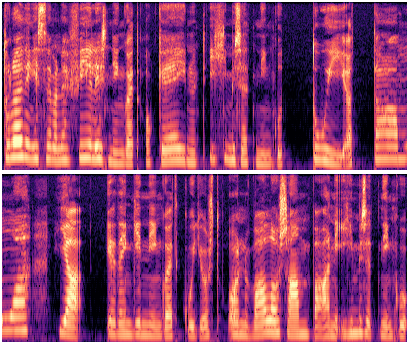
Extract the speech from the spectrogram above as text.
tulee jotenkin sellainen fiilis, niin kuin, että okei, nyt ihmiset niin kuin tuijottaa mua. Ja jotenkin, niin kuin, että kun just on valosampaa, niin ihmiset niin kuin,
